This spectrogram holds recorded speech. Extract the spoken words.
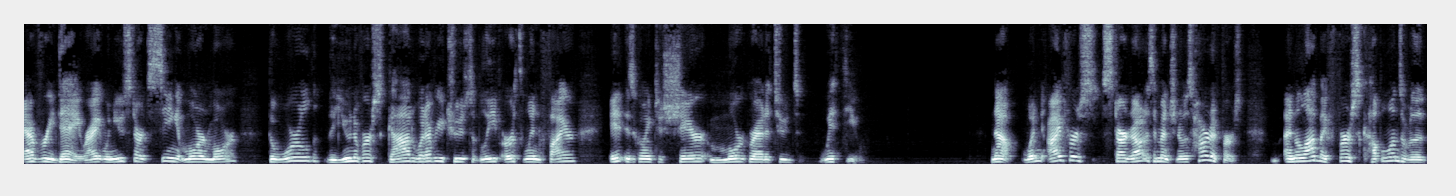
every day, right? When you start seeing it more and more, the world, the universe, God, whatever you choose to believe, earth, wind, fire, it is going to share more gratitudes with you. Now, when I first started out, as I mentioned, it was hard at first. And a lot of my first couple ones over the,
